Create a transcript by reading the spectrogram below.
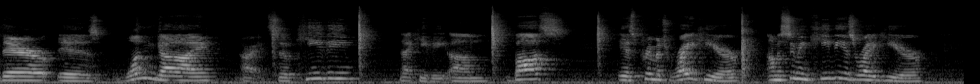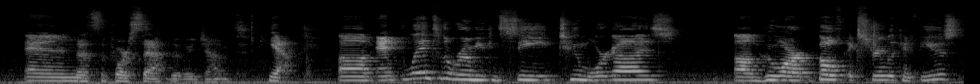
There is one guy. All right, so Kiwi, not Kiwi. Um, boss is pretty much right here. I'm assuming Kiwi is right here, and That's the poor sap that we jumped. yeah. Um, and into the room, you can see two more guys um, who are both extremely confused.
